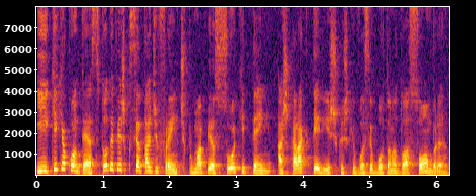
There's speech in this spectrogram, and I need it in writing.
E o que, que acontece? Toda vez que você está de frente para uma pessoa que tem as características que você botou na tua sombra,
